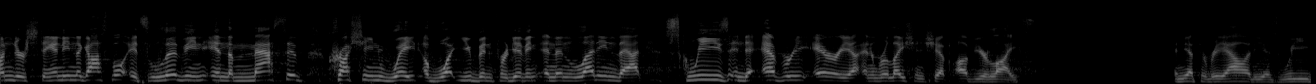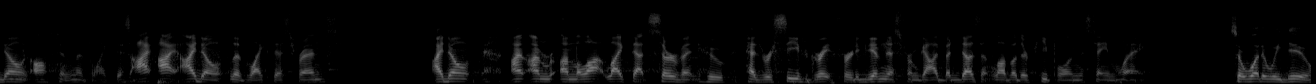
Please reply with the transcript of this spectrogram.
understanding the gospel, it's living in the massive, crushing weight of what you've been forgiving and then letting that squeeze into every area and relationship of your life. And yet, the reality is, we don't often live like this. I, I, I don't live like this, friends. I don't, I'm, I'm a lot like that servant who has received great forgiveness from God but doesn't love other people in the same way. So, what do we do?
